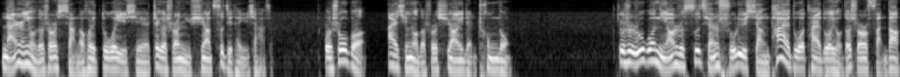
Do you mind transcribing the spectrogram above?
男人有的时候想的会多一些，这个时候你需要刺激他一下子。我说过，爱情有的时候需要一点冲动。就是如果你要是思前熟虑，想太多太多，有的时候反倒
